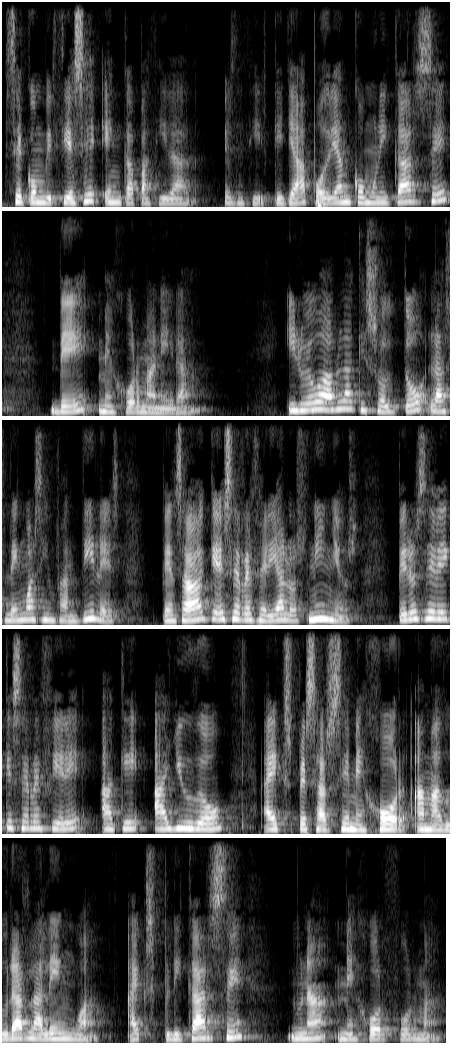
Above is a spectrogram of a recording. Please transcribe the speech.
se convirtiese en capacidad es decir, que ya podrían comunicarse de mejor manera. Y luego habla que soltó las lenguas infantiles. Pensaba que se refería a los niños, pero se ve que se refiere a que ayudó a expresarse mejor, a madurar la lengua, a explicarse de una mejor forma.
